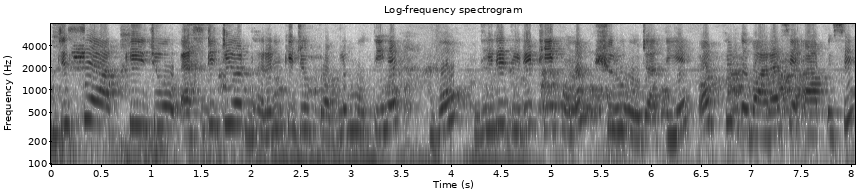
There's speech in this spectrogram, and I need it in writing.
जिससे आपकी जो एसिडिटी और धरण की जो प्रॉब्लम होती है, वो धीरे धीरे ठीक होना शुरू हो जाती है और फिर दोबारा से आप इसे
